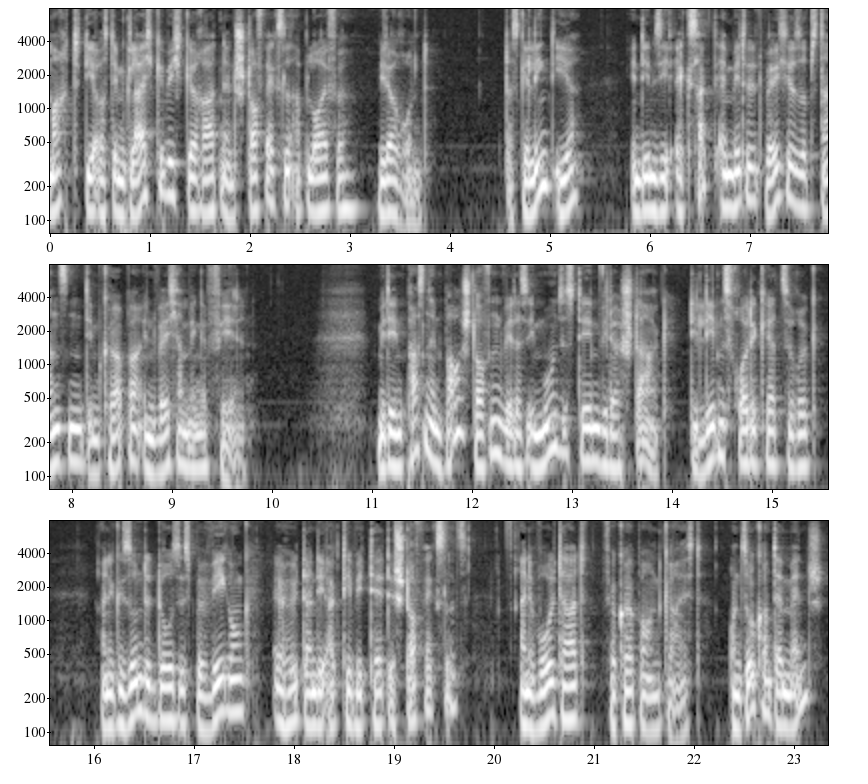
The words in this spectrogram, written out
macht die aus dem Gleichgewicht geratenen Stoffwechselabläufe wieder rund. Das gelingt ihr, indem sie exakt ermittelt, welche Substanzen dem Körper in welcher Menge fehlen. Mit den passenden Baustoffen wird das Immunsystem wieder stark, die Lebensfreude kehrt zurück, eine gesunde Dosis Bewegung erhöht dann die Aktivität des Stoffwechsels, eine Wohltat für Körper und Geist. Und so kommt der Mensch,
